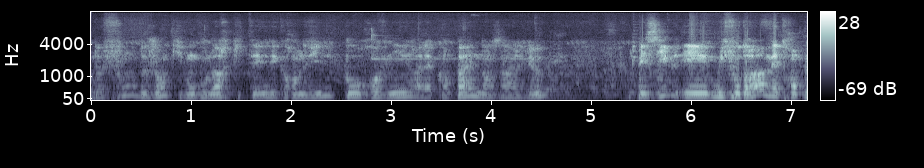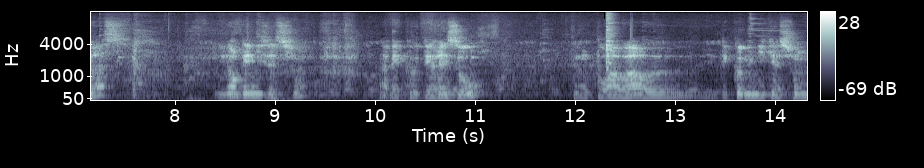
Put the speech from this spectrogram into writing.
de fond de gens qui vont vouloir quitter les grandes villes pour revenir à la campagne dans un lieu paisible et où il faudra mettre en place une organisation avec euh, des réseaux où on pourra avoir euh, des communications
